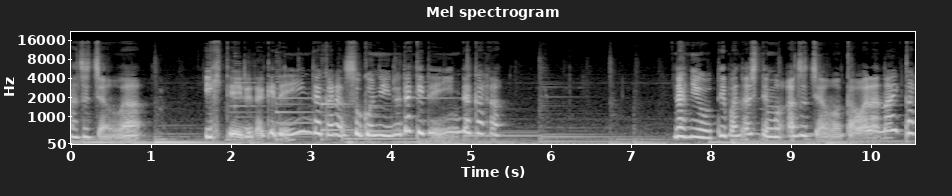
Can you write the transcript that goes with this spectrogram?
あずちゃんは生きているだけでいいんだから。そこにいるだけでいいんだから。何を手放してもあずちゃんは変わらないから。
